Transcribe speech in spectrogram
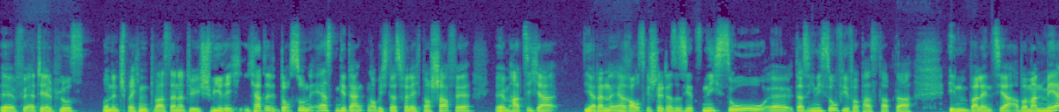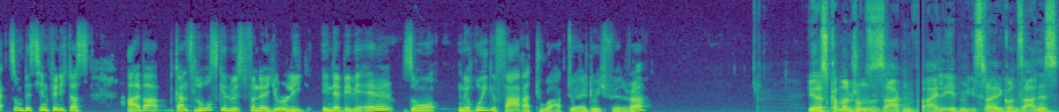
äh, für RTL Plus. Und entsprechend war es dann natürlich schwierig. Ich hatte doch so einen ersten Gedanken, ob ich das vielleicht noch schaffe. Ähm, hat sich ja ja dann herausgestellt, dass es jetzt nicht so, äh, dass ich nicht so viel verpasst habe da in Valencia. Aber man merkt so ein bisschen, finde ich, dass Alba ganz losgelöst von der Euroleague in der BWL so eine ruhige Fahrradtour aktuell durchführt, oder? Ja, das kann man schon so sagen, weil eben Israel Gonzalez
